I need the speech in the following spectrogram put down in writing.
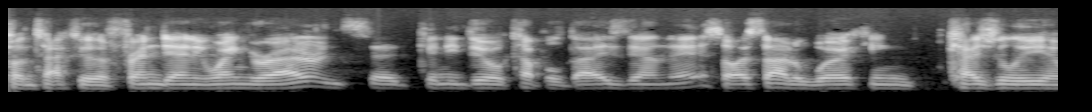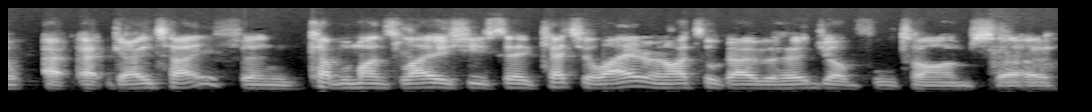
contacted a friend down in Wangaratta and said, "Can you do a couple days down there?" So I started working casually at, at GoTAFE, and a couple months later, she said, "Catch you later," and I took over her job full time. So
